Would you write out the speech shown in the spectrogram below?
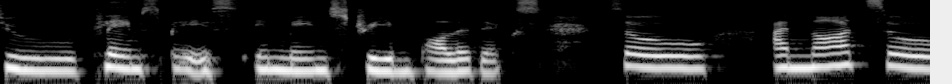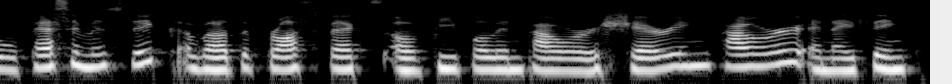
to claim space in mainstream politics. So I'm not so pessimistic about the prospects of people in power sharing power. And I think,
